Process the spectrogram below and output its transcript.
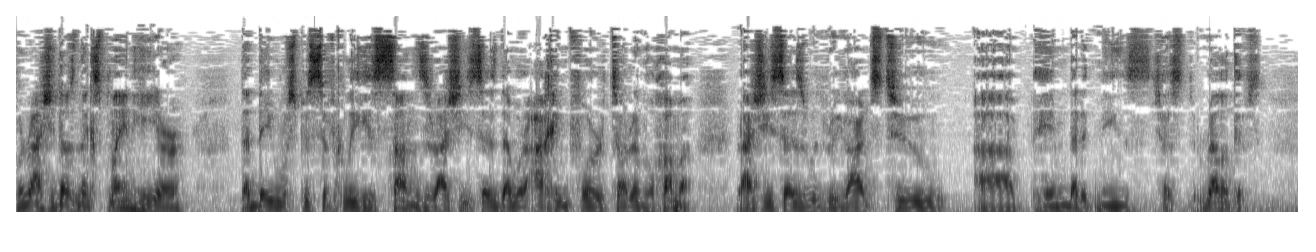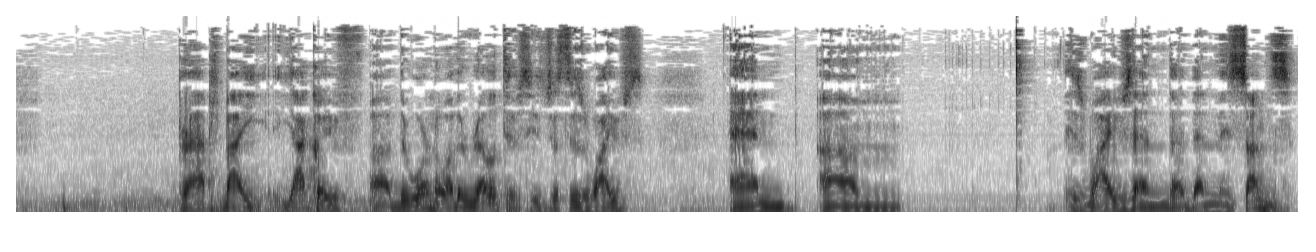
but Rashi doesn't explain here that they were specifically his sons. Rashi says that were achim for Tzara and Mulchama. Rashi says with regards to uh, him that it means just relatives. Perhaps by Yaakov uh, there were no other relatives. He's just his wives and um, his wives and uh, then his sons.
